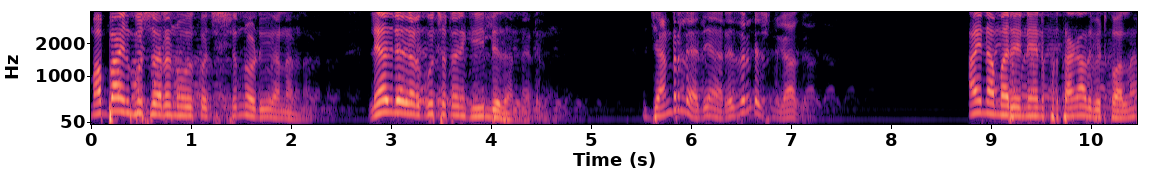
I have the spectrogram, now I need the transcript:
మా అబ్బాయిని కూర్చోరా నువ్వు కొంచెం చిన్నోడు అని అన్నా లేదు లేదు అక్కడ కూర్చోటానికి వీలు లేదు అన్నాడు. జనరలే అదే రిజర్వేషన్ కాదు. అయినా మరి నేను ఇప్పుడు తగాద పెట్టుకోవాలా?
